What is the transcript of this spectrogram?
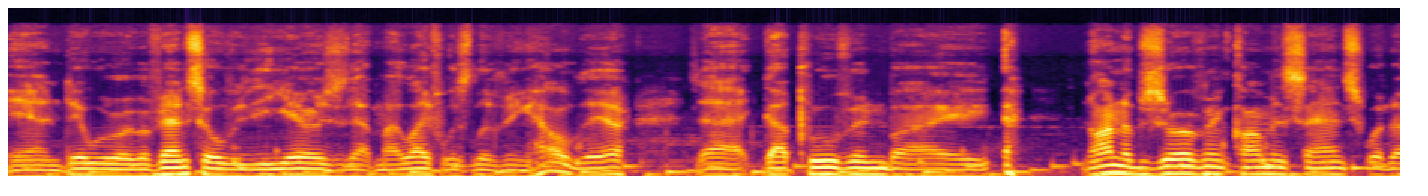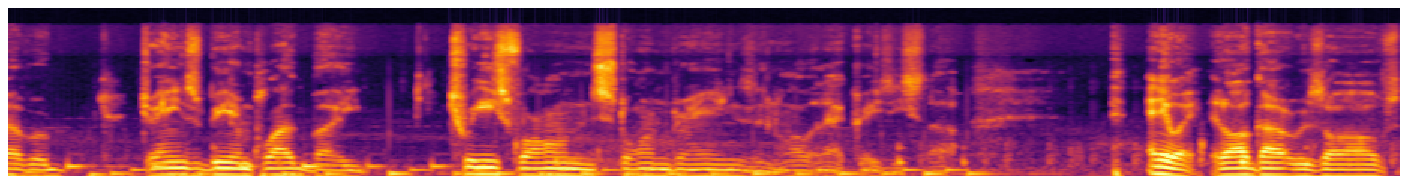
And there were events over the years that my life was living hell there that got proven by non-observant, common sense, whatever. Drains being plugged by trees falling and storm drains and all of that crazy stuff. Anyway, it all got resolved.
